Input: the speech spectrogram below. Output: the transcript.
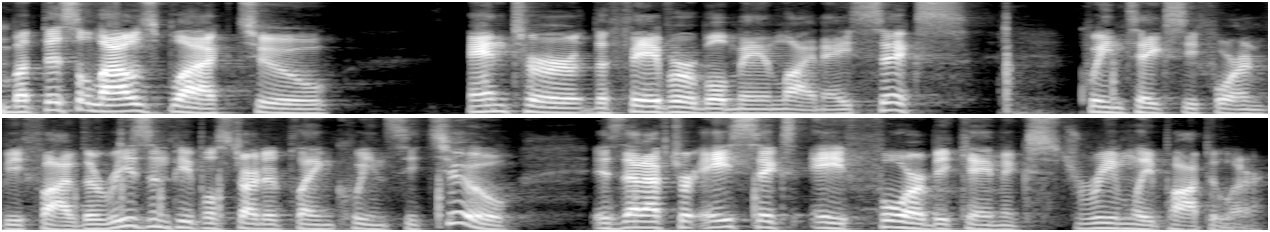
But this allows black to enter the favorable main line a6, queen takes c4, and b5. The reason people started playing queen c2 is that after a6, a4 became extremely popular.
